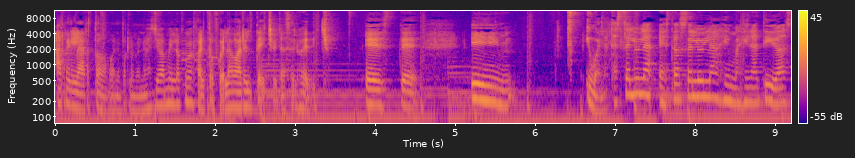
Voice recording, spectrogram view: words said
arreglar todo. Bueno, por lo menos yo a mí lo que me faltó fue lavar el techo, ya se los he dicho. Este, y, y bueno, estas células, estas células imaginativas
